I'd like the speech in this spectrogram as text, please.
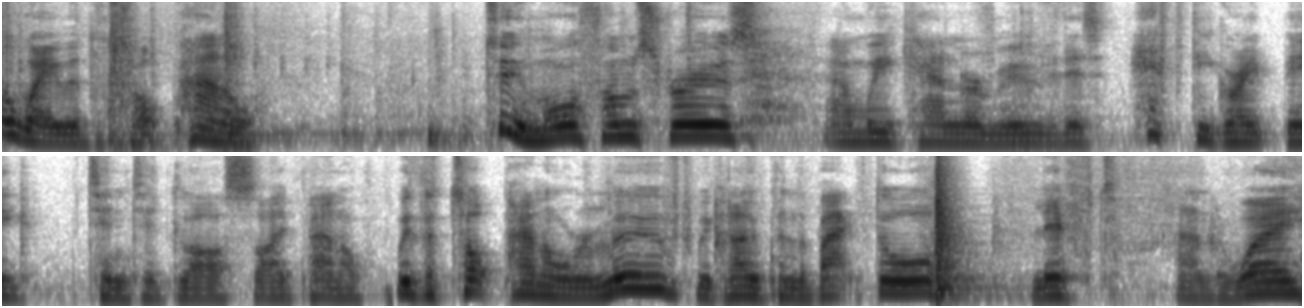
away with the top panel. Two more thumb screws and we can remove this hefty great big tinted glass side panel. With the top panel removed, we can open the back door, lift and away.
